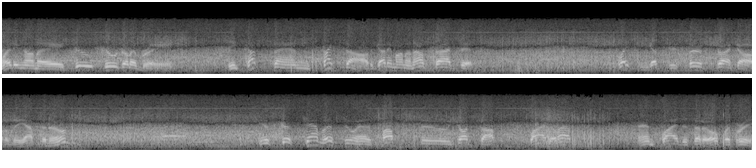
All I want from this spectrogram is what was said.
Waiting on a 2-2 delivery. He cuts and strikes out. Got him on an outside pitch. Slaton gets his third strikeout of the afternoon. Here's Chris Chambliss, who has popped to shortstop, fly to left, and fly to center, 0 for 3.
